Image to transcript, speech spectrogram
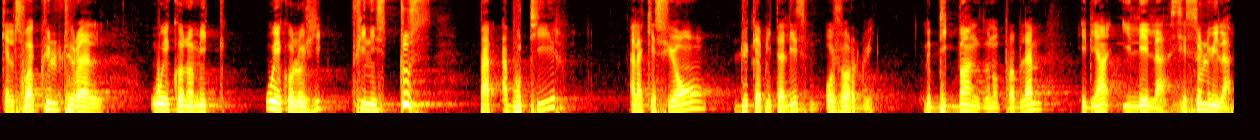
qu'elles soient culturelles ou économiques ou écologiques, finissent tous par aboutir à la question du capitalisme aujourd'hui le Big Bang de nos problèmes, eh bien, il est là, c'est celui-là.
